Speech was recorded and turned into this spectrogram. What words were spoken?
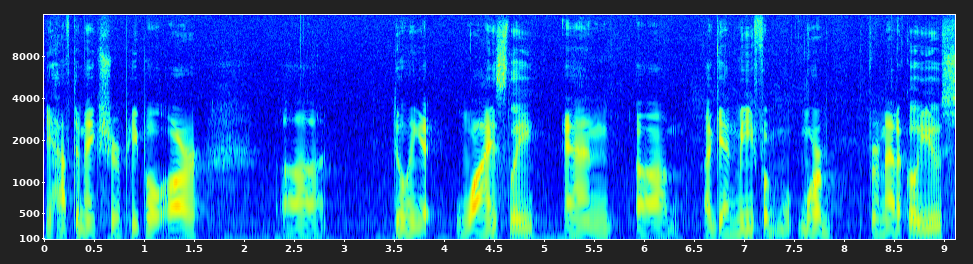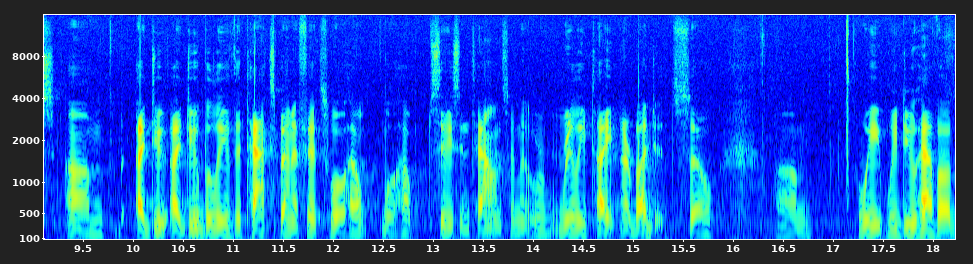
you have to make sure people are uh, doing it wisely. And um, again, me for more for medical use. Um, I do I do believe the tax benefits will help will help cities and towns. I mean, we're really tight in our budgets, so um, we we do have a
